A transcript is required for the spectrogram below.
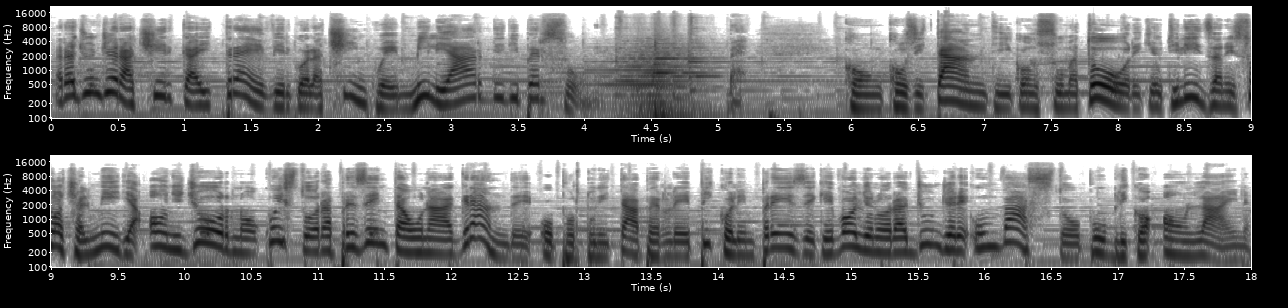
raggiungerà circa i 3,5 miliardi di persone. Con così tanti consumatori che utilizzano i social media ogni giorno, questo rappresenta una grande opportunità per le piccole imprese che vogliono raggiungere un vasto pubblico online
